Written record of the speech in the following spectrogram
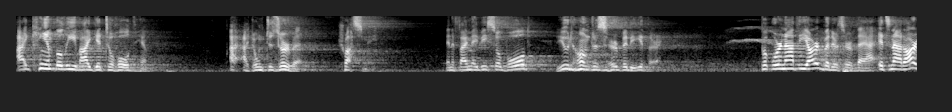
I can't believe I get to hold Him. I, I don't deserve it. Trust me. And if I may be so bold, you don't deserve it either. But we're not the arbiters of that. It's not our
